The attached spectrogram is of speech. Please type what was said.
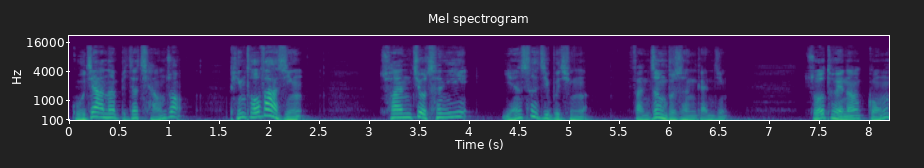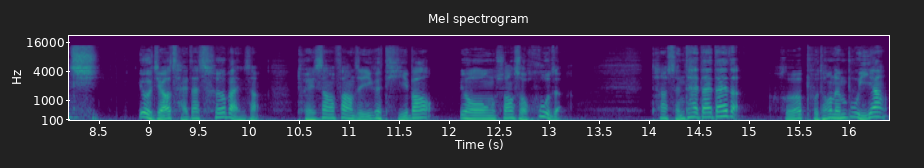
骨架呢比较强壮，平头发型，穿旧衬衣，颜色记不清了，反正不是很干净。左腿呢拱起，右脚踩在车板上，腿上放着一个提包，用双手护着。他神态呆呆的，和普通人不一样。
